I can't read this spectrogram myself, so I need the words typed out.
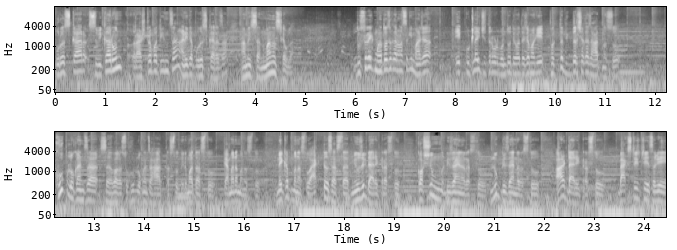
पुरस्कार स्वीकारून राष्ट्रपतींचा आणि त्या पुरस्काराचा आम्ही सन्मानच ठेवला. दुसरं एक महत्त्वाचं कारण असं की माझ्या एक कुठलाही चित्रपट बनतो तेव्हा त्याच्यामागे फक्त दिग्दर्शकाचा हात नसतो. खूप लोकांचा सहभाग असतो खूप लोकांचा हात असतो निर्माता असतो कॅमेरामन असतो मेकअपमन असतो ॲक्टर्स असतात म्युझिक डायरेक्टर असतो कॉस्ट्युम डिझायनर असतो लुक डिझायनर असतो आर्ट डायरेक्टर असतो. बॅकस्टेजचे सगळे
